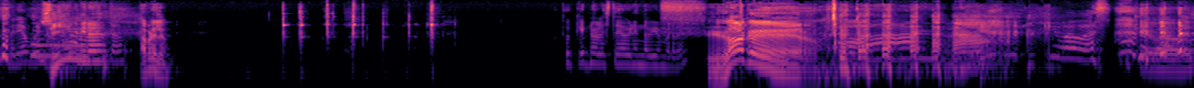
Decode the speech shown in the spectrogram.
Estaría bueno. Sí, mira. Ábrelo. Creo que no lo estoy abriendo bien, ¿verdad? Lager. Qué babas. Qué babas.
